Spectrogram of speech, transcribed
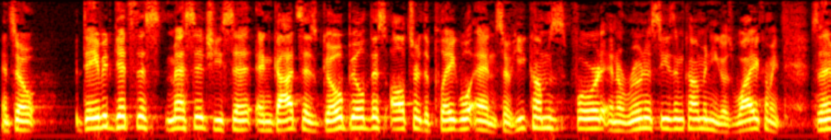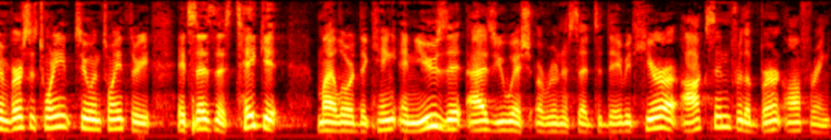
And so David gets this message. He said, and God says, "Go build this altar. The plague will end." So he comes forward, and Araunah sees him coming. He goes, "Why are you coming?" So then in verses 22 and 23, it says this: "Take it, my lord the king, and use it as you wish." Araunah said to David, "Here are oxen for the burnt offering,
